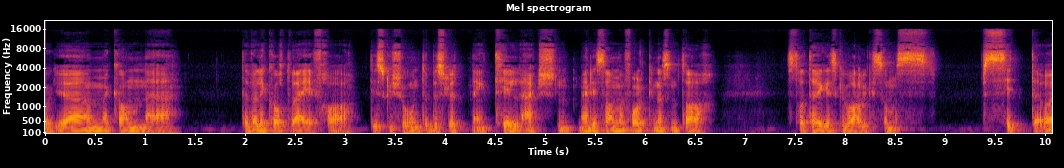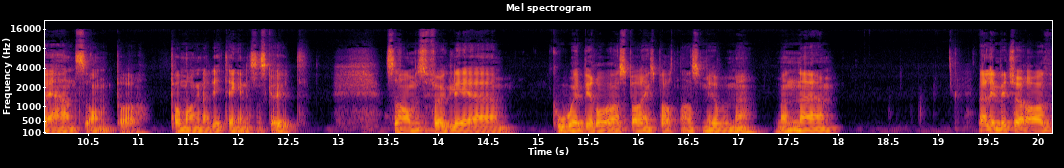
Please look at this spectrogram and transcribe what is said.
òg. Det er veldig kort vei fra diskusjon til beslutning til action med de samme folkene som tar strategiske valg, som sitter og er hands on på, på mange av de tingene som skal ut. Så har vi selvfølgelig eh, gode byråer og sparingspartnere som vi jobber med. Men eh, veldig mye av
